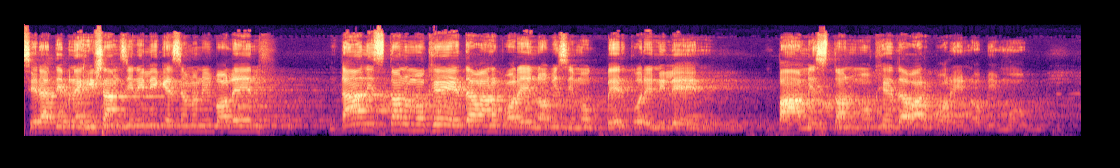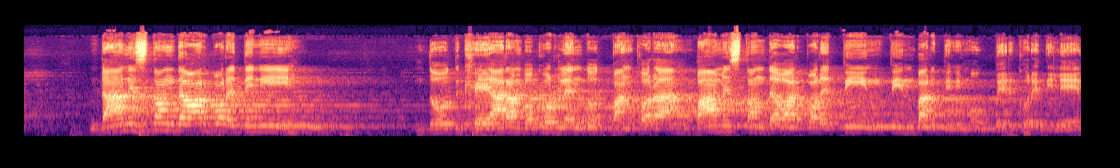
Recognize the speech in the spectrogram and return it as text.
সিরাত ইবনে হিসাম যিনি লিখেছেন, উনি বলেন ডান স্তন মুখে দেওয়ার পরে নবীজি মুখ বের করে নিলেন। বাম স্তন মুখে দেওয়ার পরে নবী মুখ। ডান স্তন দেওয়ার পরে তিনি দুধ খেয়ে আরম্ভ করলেন, দুধ পান করা। বাম স্তন দেওয়ার পরে তিন, তিনবার তিনি মুখ বের করে দিলেন।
